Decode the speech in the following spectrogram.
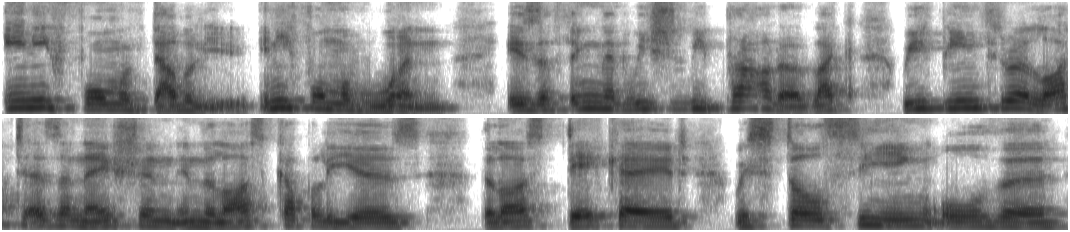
any form of W, any form of win is a thing that we should be proud of. Like we've been through a lot as a nation in the last couple of years, the last decade. We're still seeing all the,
